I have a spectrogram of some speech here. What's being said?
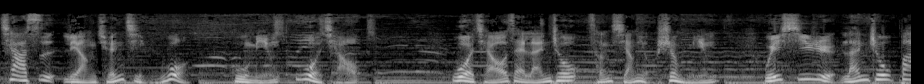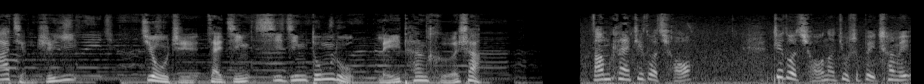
恰似两拳紧握，故名卧桥。卧桥在兰州曾享有盛名，为昔日兰州八景之一，旧址在今西京东路雷滩河上。咱们看这座桥，这座桥呢，就是被称为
